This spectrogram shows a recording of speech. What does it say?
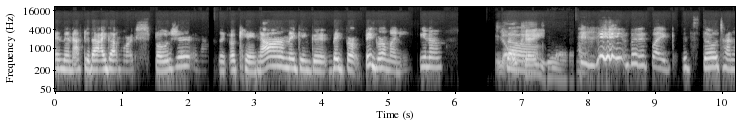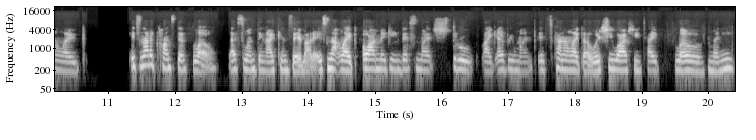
And then after that I got more exposure and I was like, okay, now I'm making good big girl big girl money, you know? So Okay. Yeah. but it's like it's still kind of like it's not a constant flow. That's one thing I can say about it. It's not like, oh, I'm making this much through like every month. It's kind of like a wishy-washy type flow of money,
